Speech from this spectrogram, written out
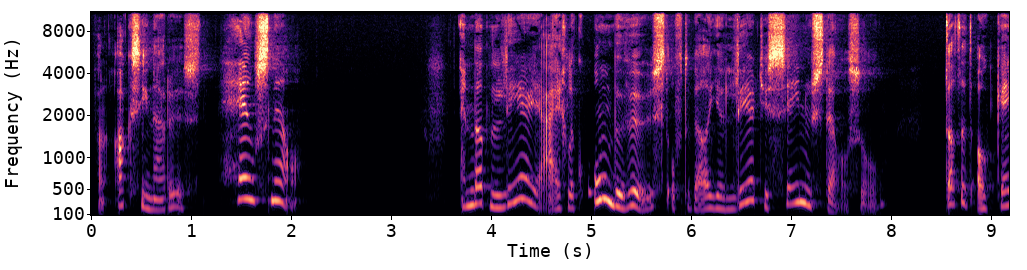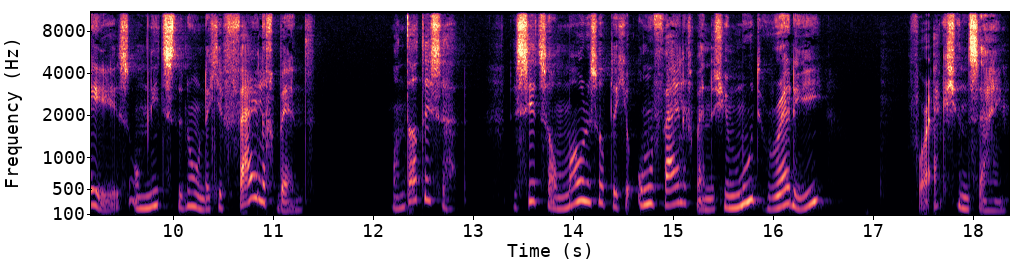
Van actie naar rust. Heel snel. En dat leer je eigenlijk onbewust, oftewel je leert je zenuwstelsel dat het oké is om niets te doen, dat je veilig bent. Want dat is het. Er zit zo'n modus op dat je onveilig bent, dus je moet ready for action zijn.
